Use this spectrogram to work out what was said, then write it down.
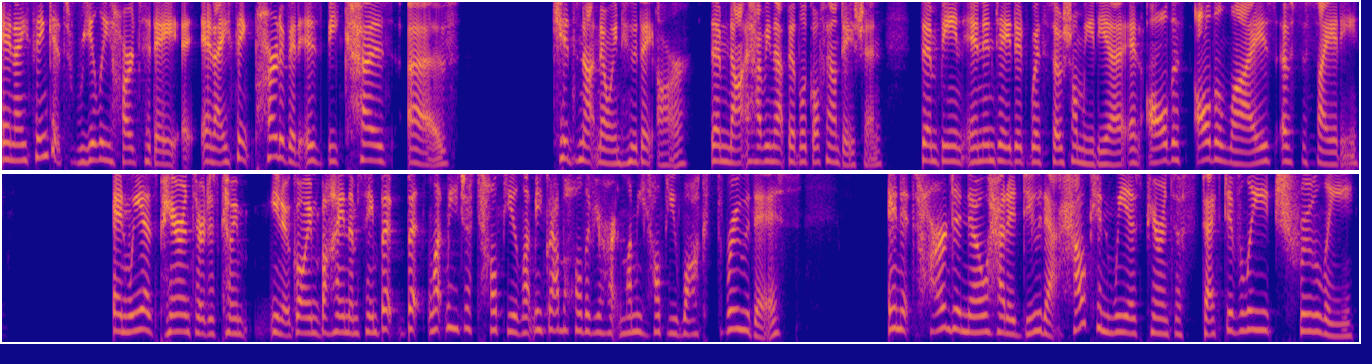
And I think it's really hard today. And I think part of it is because of kids not knowing who they are, them not having that biblical foundation, them being inundated with social media and all the all the lies of society. And we as parents are just coming, you know, going behind them saying, "But but let me just help you. Let me grab a hold of your heart and let me help you walk through this." And it's hard to know how to do that. How can we as parents effectively, truly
